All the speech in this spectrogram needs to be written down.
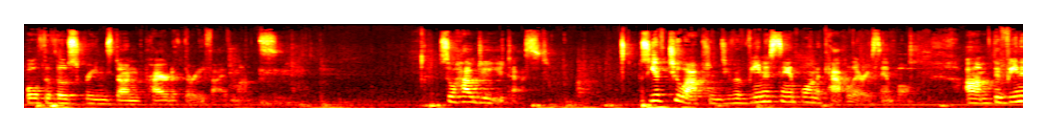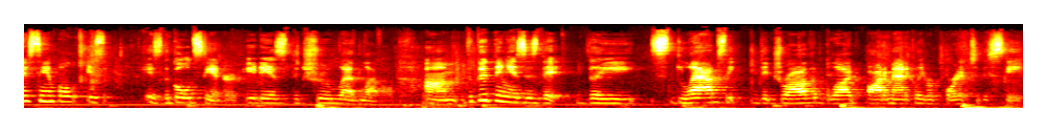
both of those screens done prior to 35 months. So, how do you test? You have two options you have a venous sample and a capillary sample. Um, the venous sample is is the gold standard. It is the true lead level. Um, the good thing is, is that the labs that, that, draw the blood automatically report it to the state.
